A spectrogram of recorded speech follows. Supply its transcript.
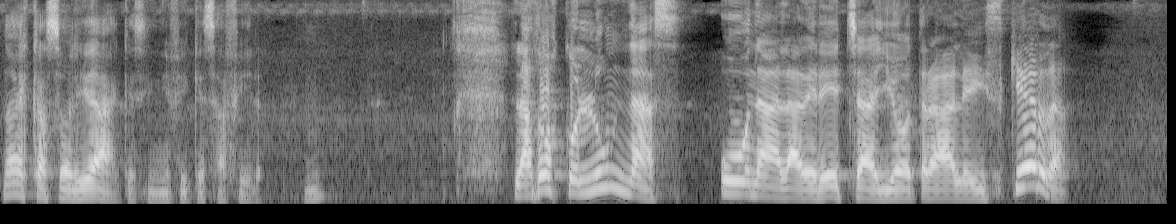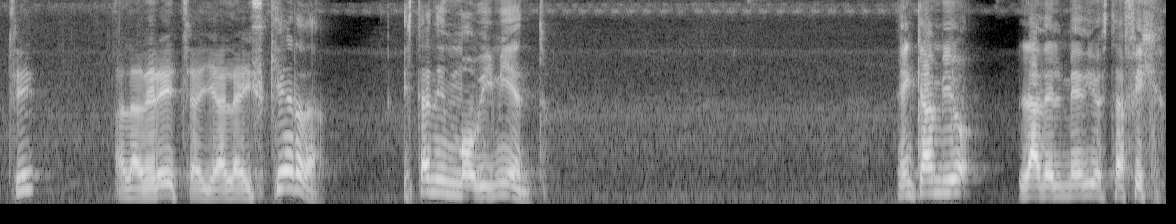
No es casualidad que signifique zafiro. Las dos columnas, una a la derecha y otra a la izquierda, ¿sí? A la derecha y a la izquierda, están en movimiento. En cambio, la del medio está fija.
